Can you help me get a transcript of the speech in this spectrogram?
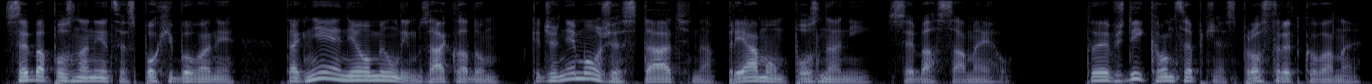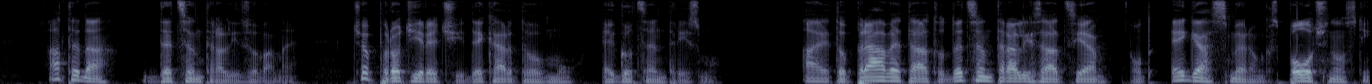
Seba poznanie cez pochybovanie tak nie je neomilným základom, keďže nemôže stáť na priamom poznaní seba samého. To je vždy koncepčne sprostredkované a teda decentralizované, čo protirečí Descartovmu egocentrizmu. A je to práve táto decentralizácia od ega smerom k spoločnosti,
